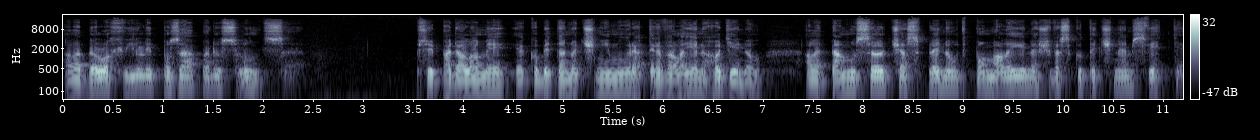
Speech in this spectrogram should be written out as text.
ale bylo chvíli po západu slunce. Připadalo mi, jako by ta noční můra trvala jen hodinu, ale tam musel čas plynout pomaleji než ve skutečném světě.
